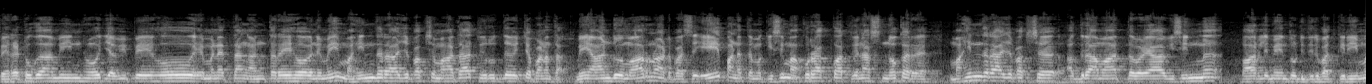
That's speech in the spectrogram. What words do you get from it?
පෙරටුගාමීන් හෝ ජවිපේ හෝ එහෙම නැත්නම් අන්තරේ හෝ නෙමෙයි මහින්ද රාජපක්ෂ මහතාත් විරුද්ධ වෙච්ච පනතක්. මේ ආණ්ඩුව මාරුණාට පස්සේ ඒ පනතම කිසිම අකුරක්වත් වෙනස් නොකර මහින්ද රාජපක්ෂ අග්‍රාමාත්‍යවරයා විසින්ම පාර්ලිමේන්තුවට ඉදිරිපත් කිරීම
